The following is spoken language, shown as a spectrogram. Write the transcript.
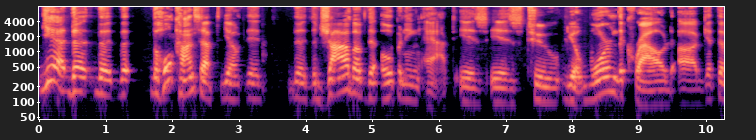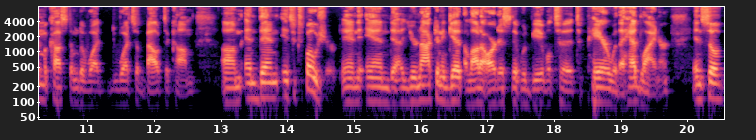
Yeah, the the the the whole concept, you know, the the the job of the opening act is is to you know warm the crowd, uh, get them accustomed to what what's about to come, um, and then it's exposure. And and uh, you're not going to get a lot of artists that would be able to to pair with a headliner. And so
